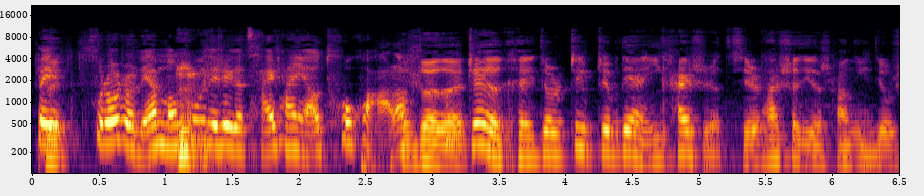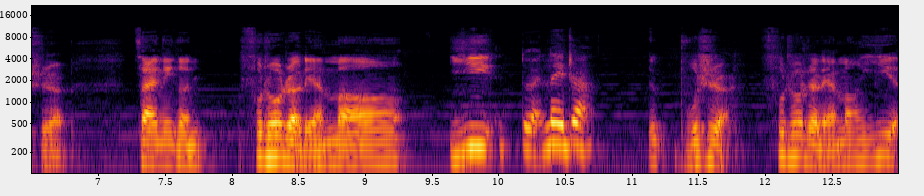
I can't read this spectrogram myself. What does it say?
被复仇者联盟估计这个财产也要拖垮了。对对，这个可以，就是这这部电影一开始，其实它设计的场景就是在那个复仇者联盟一，对内战呃不是复仇者联盟一，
